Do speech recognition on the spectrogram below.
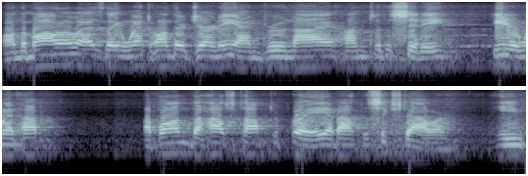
On the morrow, as they went on their journey and drew nigh unto the city, Peter went up upon the housetop to pray about the sixth hour. He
